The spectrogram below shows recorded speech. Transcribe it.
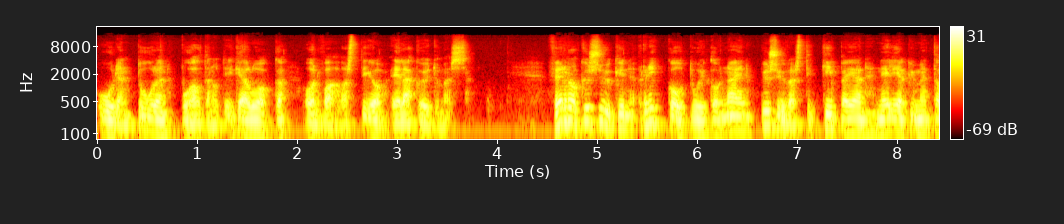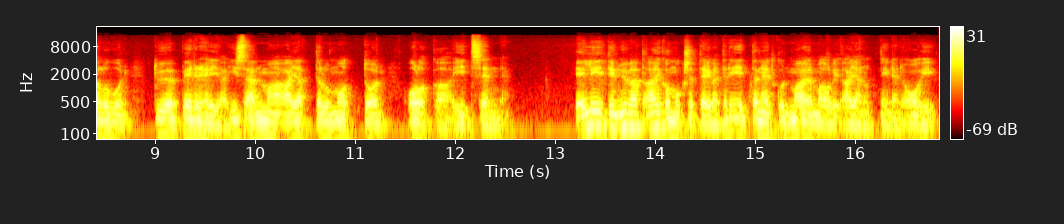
uuden tuulen puhaltanut ikäluokka on vahvasti jo eläköitymässä. Ferro kysyykin, rikkoutuiko näin pysyvästi kipeän 40-luvun työ, perhe ja isänmaa-ajattelun mottoon olkaa itsenne. Eliitin hyvät aikomukset eivät riittäneet, kun maailma oli ajanut niiden ohi.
